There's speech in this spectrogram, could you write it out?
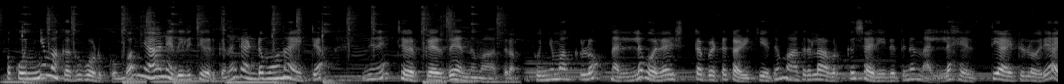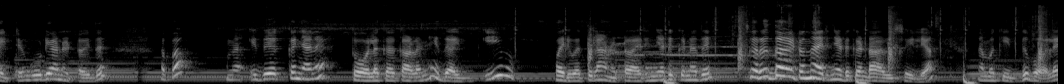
അപ്പോൾ കുഞ്ഞു മക്കൾക്ക് കൊടുക്കുമ്പോൾ ഞാൻ ഇതിൽ ചേർക്കുന്ന രണ്ട് മൂന്ന് ഐറ്റം ഇതിന് ചേർക്കരുത് എന്ന് മാത്രം. കുഞ്ഞു മക്കളും നല്ലപോലെ ഇഷ്ടപ്പെട്ട് കഴിക്കരുത് മാത്രമല്ല അവർക്ക് ശരീരത്തിന് നല്ല ഹെൽത്തി ആയിട്ടുള്ള ഒരു ഐറ്റം കൂടിയാണ് കേട്ടോ ഇത്. അപ്പോൾ ഇതൊക്കെ ഞാൻ തോലൊക്കെ കളഞ്ഞ് ഇത് ഈ പരുവത്തിലാണ് കേട്ടോ അരിഞ്ഞെടുക്കുന്നത് ചെറുതായിട്ടൊന്നും അരിഞ്ഞെടുക്കേണ്ട ആവശ്യമില്ല. നമുക്ക് ഇതുപോലെ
